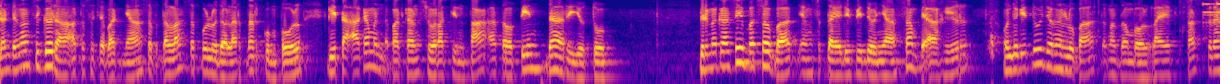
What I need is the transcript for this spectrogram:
dan dengan segera atau secepatnya setelah 10 dolar terkumpul, kita akan mendapatkan surat cinta atau PIN dari YouTube. Terima kasih buat sobat yang setia di videonya sampai akhir. Untuk itu jangan lupa tekan tombol like, subscribe,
